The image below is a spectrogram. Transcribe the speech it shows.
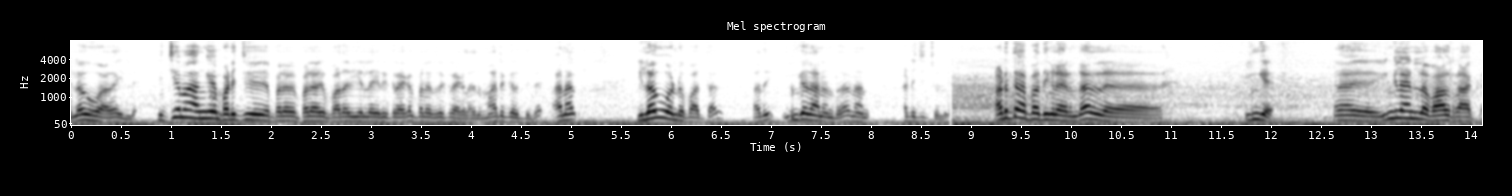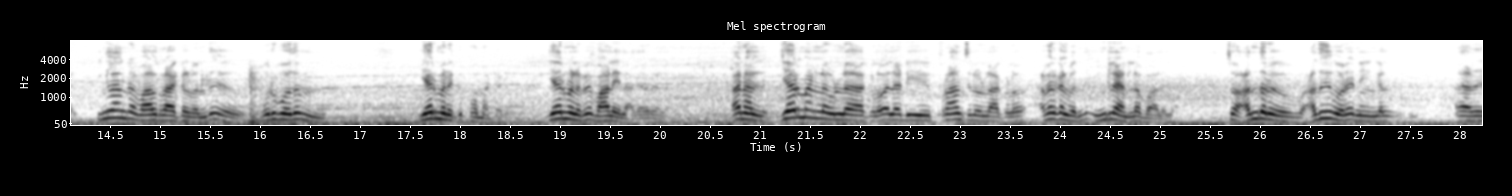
இலகுவாக இல்லை. நிச்சயமாக அங்கேயும் படித்து பல பல பதவிகளில் இருக்கிறார்கள் பலர் இருக்கிறார்கள். அது மாற்றுக்கிறது இல்லை. ஆனால் இலகு ஒன்று பார்த்தால் அது இங்கே தான் என்றதை நான் அடித்து சொல்லுவேன். அடுத்த பார்த்தீங்களா இருந்தால் இங்கே இங்கிலாண்டில் இங்கிலாந்தில் வாழ்கிற ஆக்கள் இங்கிலாந்தில் வாழ்கிற ஆக்கள் வந்து ஒருபோதும் ஜெர்மனுக்கு போக மாட்டார்கள். ஜெர்மனில் போய் வாழ அவர்கள் ஆனால் ஜெர்மனியில் உள்ள ஆக்களோ இல்லாட்டி பிரான்ஸில் உள்ள ஆக்களோ அவர்கள் வந்து இங்கிலாந்தில் வாழலாம் ஸோ அந்த ஒரு அது ஒரு நீங்கள் அது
